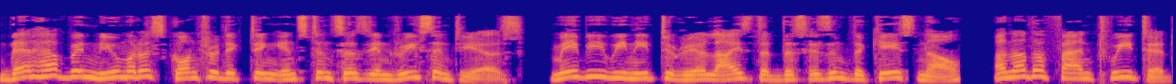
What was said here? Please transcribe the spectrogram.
There have been numerous contradicting instances in recent years, maybe we need to realize that this isn't the case now, another fan tweeted,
